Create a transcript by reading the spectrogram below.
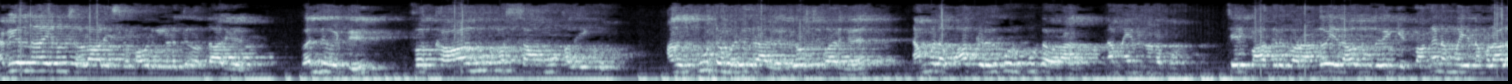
நபிகள் நாயகம் ஸல்லல்லாஹு அலைஹி அவர்களிடத்தில் வந்தார்கள். வந்துவிட்டு அலைக்கும். அந்த கூட்டம் வருகிறார்கள். யோசிச்சு நம்மளை பாக்குறதுக்கு ஒரு கூட்டம் வராங்க. நம்ம என்ன நினைப்போம் சரி பார்க்கறதுக்கு வராங்க. ஏதாவது உதவி கேட்பாங்க. நம்ம நம்மளால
